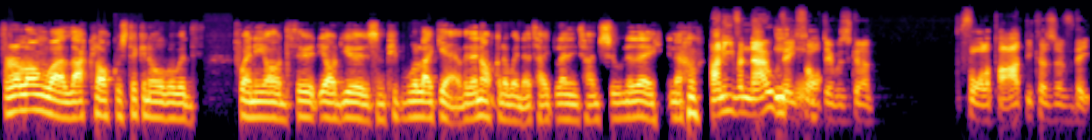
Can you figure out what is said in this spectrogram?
for a long while, that clock was ticking over with 20 odd, 30 odd years, and people were like, yeah, but they're not going to win a title anytime soon, are they? You know, And even now, they Yeah. thought it was going to fall apart because of the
